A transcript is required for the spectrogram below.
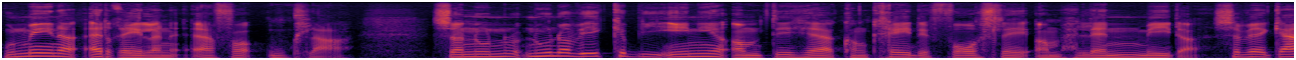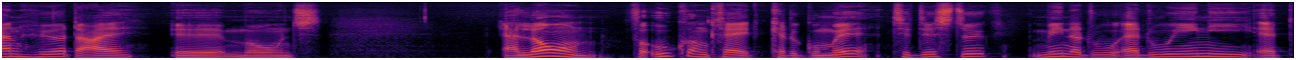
hun mener, at reglerne er for uklare. Så nu, nu når vi ikke kan blive enige om det her konkrete forslag om halvanden meter, så vil jeg gerne høre dig, øh, Mogens. Er loven for ukonkret? Kan du gå med til det stykke? Mener du, er du enig i, at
